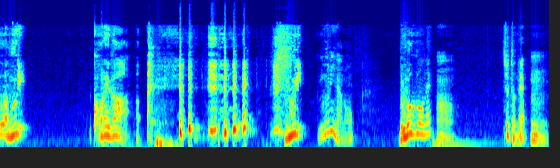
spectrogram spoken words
ーわ、無理。これが、無理。無理なのブログをね、うん。ちょっとね、うん。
